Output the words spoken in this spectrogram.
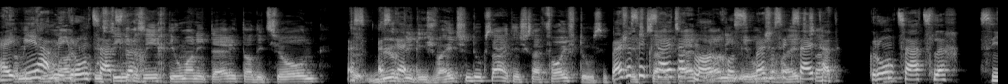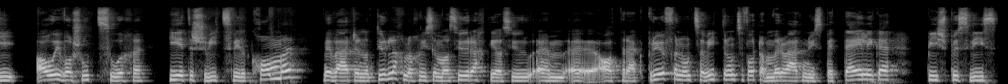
Hey, ich habe mich grundsätzlich... Aus deiner Sicht die humanitäre Tradition es, würdig es ist. Was hättest du gesagt? Hättest du gesagt 5000? Weißt du, was sie gesagt hat, Markus? Ja, weißt du, was sie gesagt hat? Grundsätzlich sind alle, die Schutz suchen, hier in der Schweiz willkommen. Wir werden natürlich nach unserem Asylrecht die Asylanträge ähm, äh, prüfen und so weiter und so fort, aber wir werden uns beteiligen, beispielsweise,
